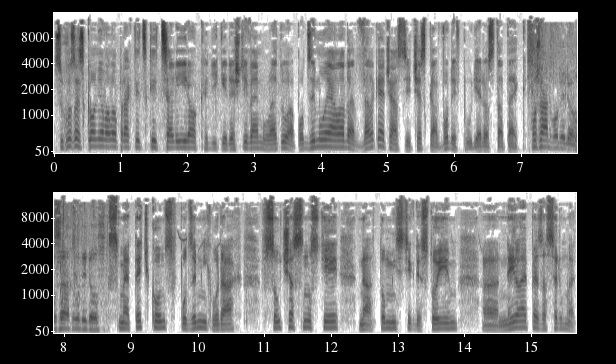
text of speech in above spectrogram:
Sucho se skloňovalo prakticky celý rok. Díky deštivému letu a podzimu je ale ve velké části Česka vody v půdě dostatek. Pořád vody dost. Pořád vody dost. Jsme teď konc v podzemních vodách v současnosti na tom místě, kde stojím, eh, nejlépe za sedm let.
